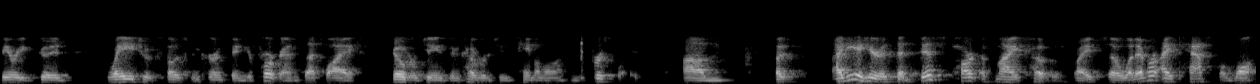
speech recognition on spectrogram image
very good way to expose concurrency in your programs. That's why goroutines and coroutines came along in the first place. Um, but idea here is that this part of my code, right? So whatever I pass to launch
